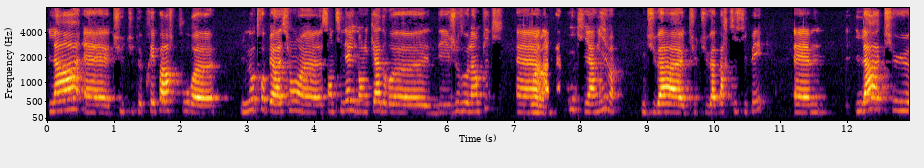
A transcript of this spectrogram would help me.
Là, euh, tu, tu, te prépares pour euh, une autre opération Sentinelle dans le cadre des Jeux Olympiques voilà. qui arrivent, où tu vas, tu, tu vas participer. là, tu,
